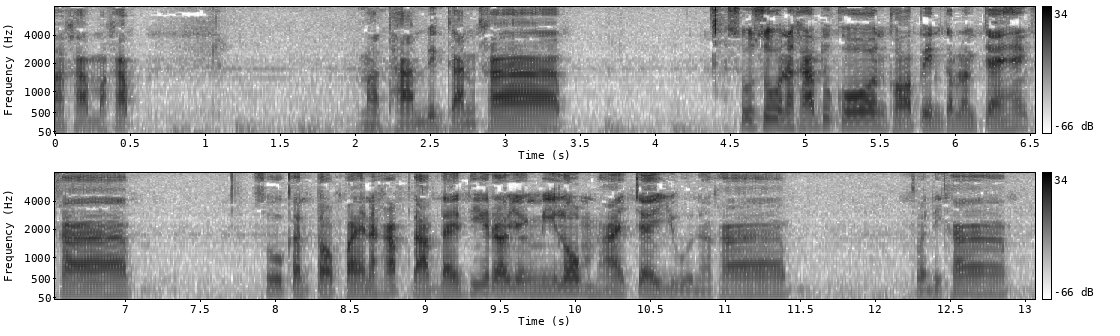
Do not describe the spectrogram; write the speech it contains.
มาครับมาครับ มาทานด้วยกันครับ สู้ๆนะครับ ทุกคนขอเป็นกำลังใจให้ครับ สู้กันต่อไปนะครับตราบใดที่เรายังมีลมหายใจอยู่นะครับ สวัสดีครับ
